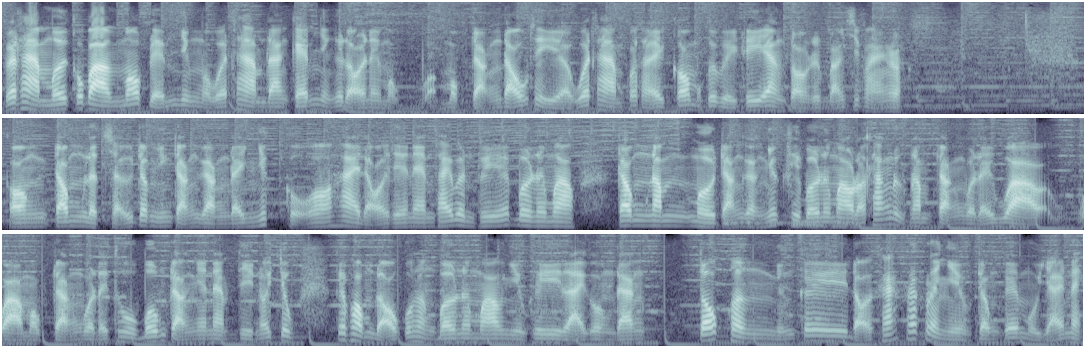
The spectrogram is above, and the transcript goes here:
West Ham mới có 31 điểm nhưng mà West Ham đang kém những cái đội này một một trận đấu thì ờ, West Ham có thể có một cái vị trí an toàn trên bảng xếp hạng rồi. Còn trong lịch sử, trong những trận gần đây nhất của hai đội thì anh em thấy bên phía Bournemouth trong năm 10 trận gần nhất thì Bournemouth đã thắng được 5 trận và để hòa hòa một trận và để thua 4 trận nha anh em. Thì nói chung, cái phong độ của thằng Bournemouth nhiều khi lại còn đang tốt hơn những cái đội khác rất là nhiều trong cái mùa giải này.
